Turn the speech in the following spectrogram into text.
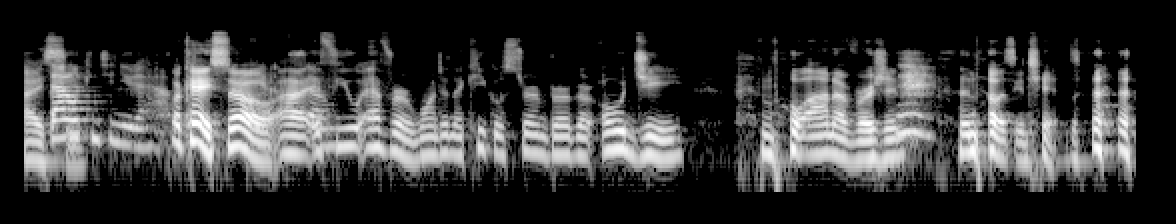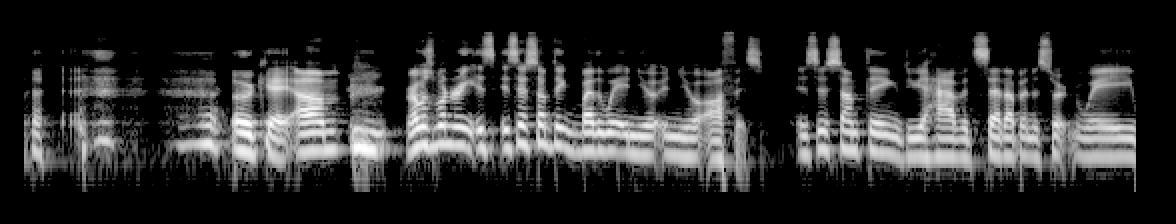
I that'll see. continue to happen. Okay, so, yeah, uh, so, if you ever want an Akiko Stehrenberger OG Moana version, that was your chance. okay, um, I was wondering, is is there something, by the way, in your in your office? Is there something? Do you have it set up in a certain way?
